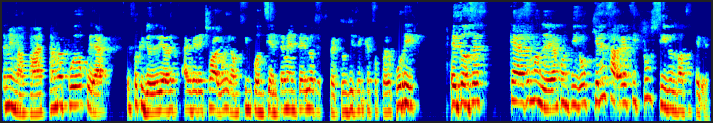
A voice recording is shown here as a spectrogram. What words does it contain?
mi mamá no me pudo cuidar, es porque yo debía haber hecho algo, digamos, inconscientemente los expertos dicen que eso puede ocurrir. Entonces, ¿qué hacen cuando llegan contigo? Quieren saber si tú sí los vas a querer,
